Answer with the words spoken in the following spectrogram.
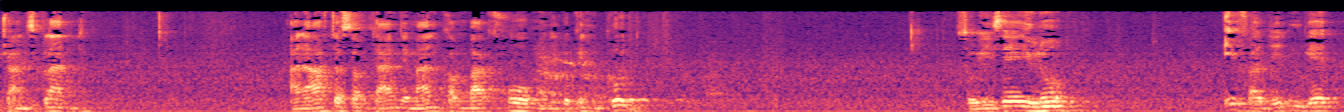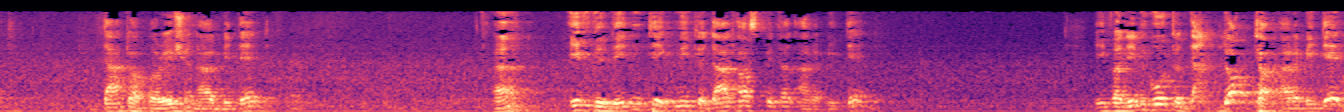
transplant. And after some time, the man come back home and he looking good. So he say, you know, if I didn't get that operation, I'll be dead. Huh? If they didn't take me to that hospital, I'll be dead. If I didn't go to that doctor, I'll be dead.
